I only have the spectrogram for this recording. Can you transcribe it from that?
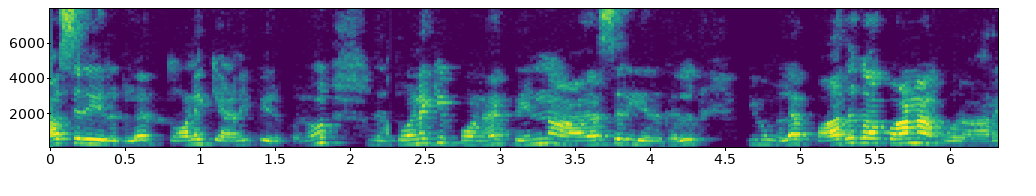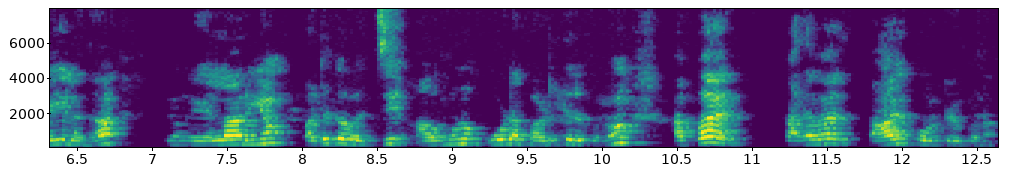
ஆசிரியர்களை துணைக்கு அனுப்பியிருக்கணும். இந்த துணைக்கு போன பெண் ஆசிரியர்கள் இவங்களை பாதுகாப்பான ஒரு அறையில தான் இவங்க எல்லாரையும் படுக்க வச்சு அவங்களும் கூட படுத்திருக்கணும். அப்ப கதவை தாள் போட்டிருக்கணும்.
